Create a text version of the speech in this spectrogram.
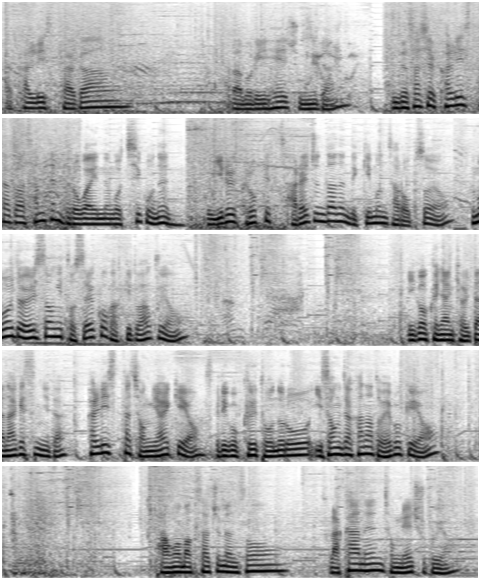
자, 칼리스타가 마무리해 줍니다. 근데 사실 칼리스타가 3템 들어가 있는 거 치고는 뭐 일을 그렇게 잘해준다는 느낌은 잘 없어요. 스몰더 일성이 더 셀 것 같기도 하고요. 이거 그냥 결단하겠습니다. 칼리스타 정리할게요. 그리고 그 돈으로 이성작 하나 더 해볼게요. 방어막 사주면서 라카는 정리해주고요.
